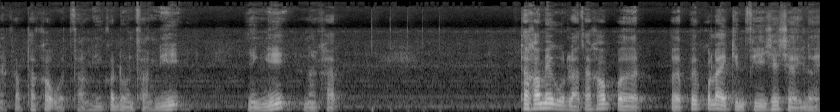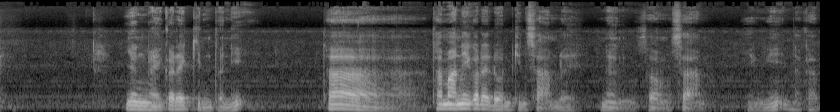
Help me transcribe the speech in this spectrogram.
นะครับ ถ้าเขาอุดฝั่งนี้ก็โดนฝั่งนี้ อย่างนี้นะครับ ถ้าเขาไม่อุดล่ะถ้าเขาเปิดเปิดปุ๊บก็ไล่กินฟรีเฉยๆเลย ยังไงก็ได้กินตัวนี้ ถ้า ถ้ามานี่ก็ได้โดนกินสามเลยหนึ่งสองสามอย่างนี้นะครับ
